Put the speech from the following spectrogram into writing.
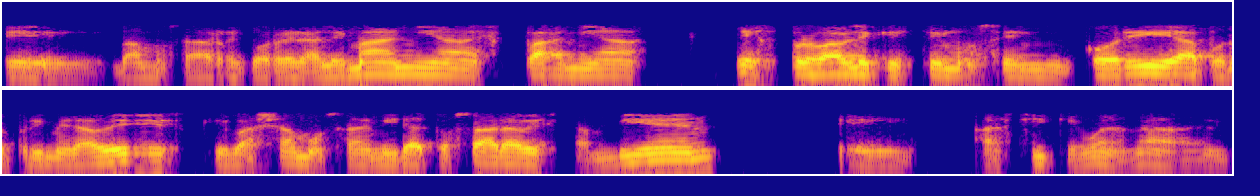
eh, vamos a recorrer Alemania, España, es probable que estemos en Corea por primera vez, que vayamos a Emiratos Árabes también, eh, así que bueno, nada, el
